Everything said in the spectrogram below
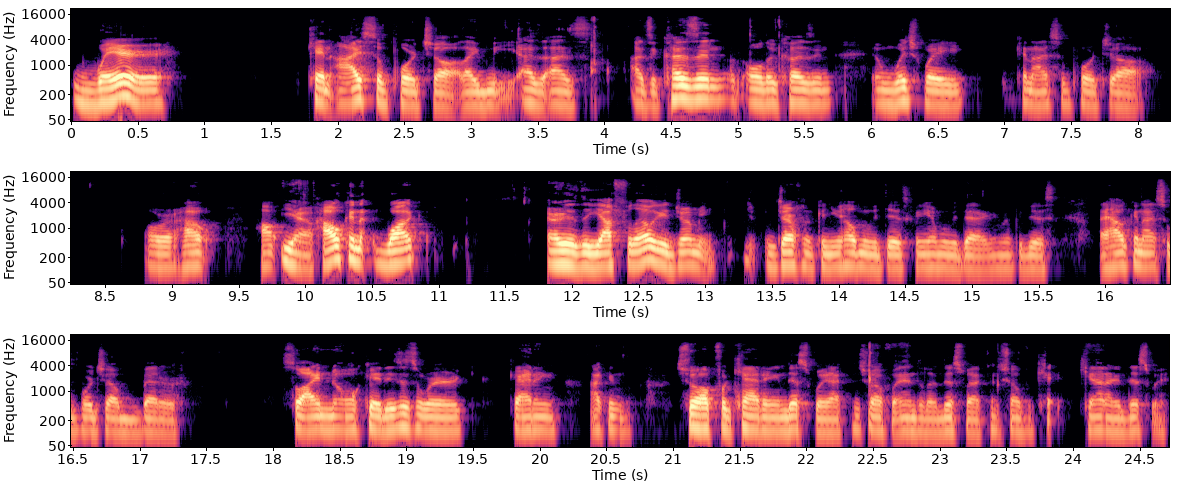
where can I support y'all? Like me as as as a cousin, older cousin, in which way can I support y'all? Or how how yeah, how can what areas do y'all feel like, okay, Jeremy, Jefferson, can you help me with this? Can you help me with that? Can you help me with this? Like how can I support y'all better? So I know, okay, this is where catting I can show up for catting in this way. I can show up for Angela in this way. I can show up for Cat- catting in this way.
